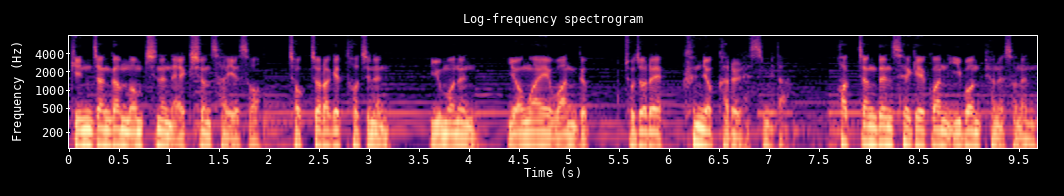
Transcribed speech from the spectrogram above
긴장감 넘치는 액션 사이에서 적절하게 터지는 유머는 영화의 완급 조절에 큰 역할을 했습니다. 확장된 세계관 이번 편에서는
